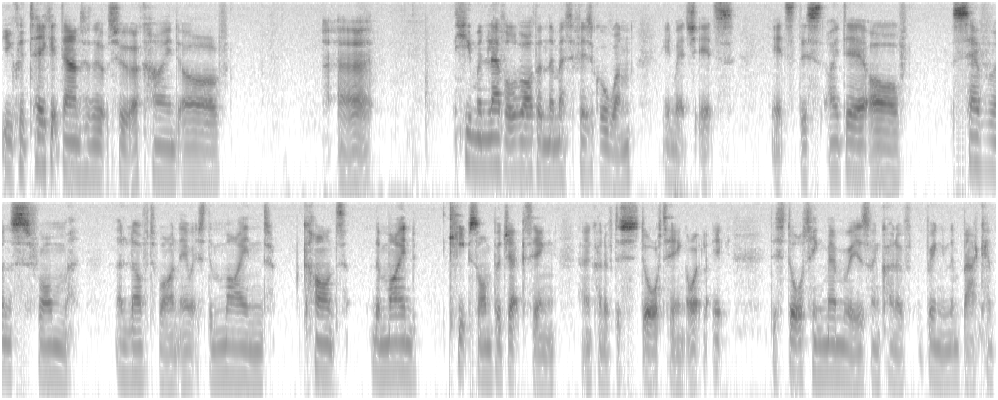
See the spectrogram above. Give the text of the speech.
you could take it down to the, to a kind of uh, human level rather than the metaphysical one, in which it's it's this idea of severance from a loved one, in which the mind can't the mind keeps on projecting and kind of distorting or it, distorting memories and kind of bringing them back and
